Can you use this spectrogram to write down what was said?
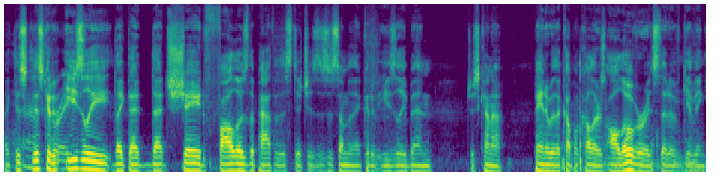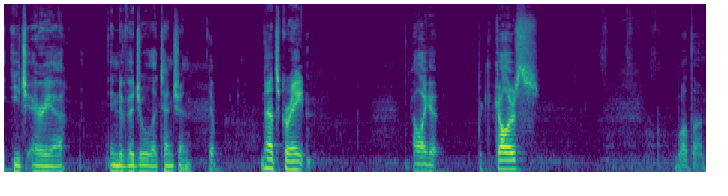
Like this, this could have easily like that. That shade follows the path of the stitches. This is something that could have easily been just kind of painted with a couple colors all over instead of giving each area individual attention. Yep, That's great. I like it. Wicked colors. Well done.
